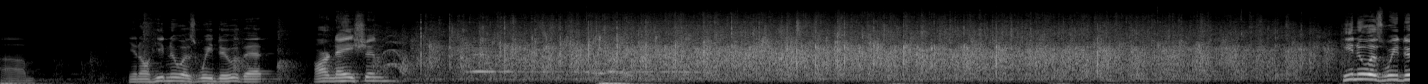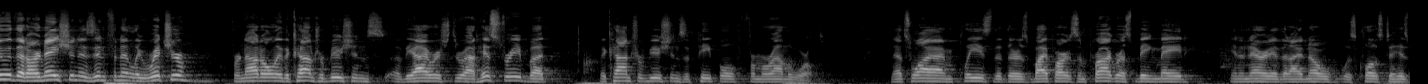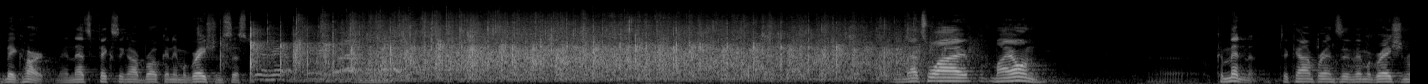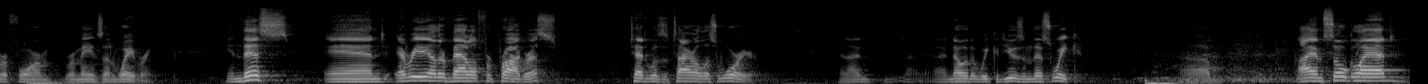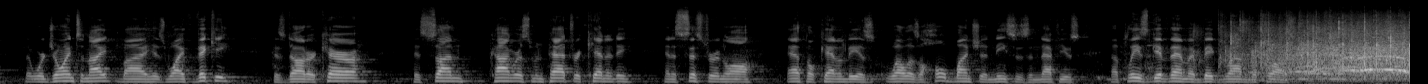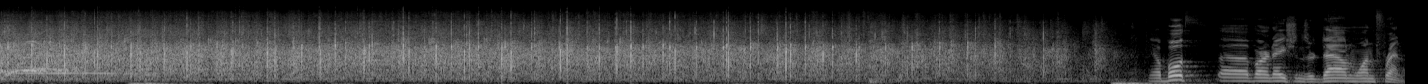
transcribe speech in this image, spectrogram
Um, you know, he knew as we do that our nation. He knew, as we do, that our nation is infinitely richer for not only the contributions of the Irish throughout history, but the contributions of people from around the world. That's why I'm pleased that there's bipartisan progress being made in an area that I know was close to his big heart, and that's fixing our broken immigration system. and that's why my own uh, commitment to comprehensive immigration reform remains unwavering. In this and every other battle for progress, Ted was a tireless warrior, and I, I know that we could use him this week. Um, I am so glad that we're joined tonight by his wife Vicki, his daughter Kara, his son Congressman Patrick Kennedy, and his sister-in-law Ethel Kennedy, as well as a whole bunch of nieces and nephews. Uh, please give them a big round of applause. know, both of our nations are down one friend,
